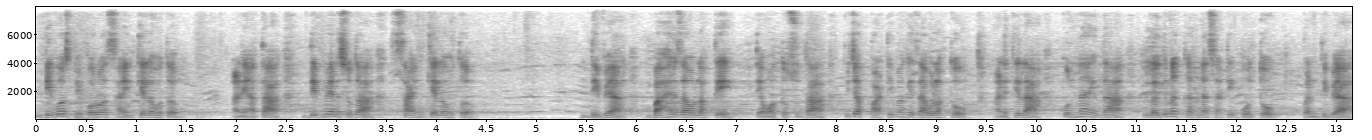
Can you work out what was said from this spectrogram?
डिवोर्स पेपरवर साईन केलं होतं. आणि आता दिव्याने सुद्धा साईन केलं होतं. दिव्या बाहेर जाऊ लागते तेव्हा तो सुद्धा तिच्या पाठीमागे जाऊ लागतो आणि तिला पुन्हा एकदा लग्न करण्यासाठी बोलतो. पण दिव्या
